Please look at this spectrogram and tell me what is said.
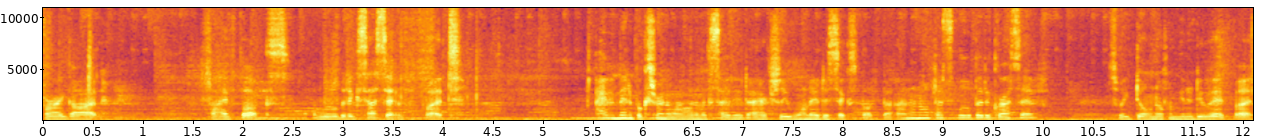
far I got five books. A little bit excessive, but I haven't been to bookstore in a while and I'm excited. I actually wanted a six book, but I don't know if that's a little bit aggressive. So I don't know if I'm gonna do it, but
